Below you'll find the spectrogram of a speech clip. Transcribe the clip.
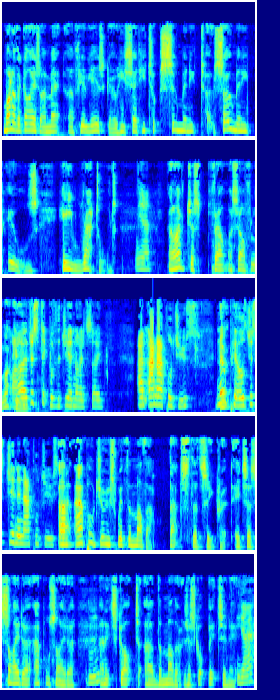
One of the guys I met a few years ago, he said he took so many, so many pills, he rattled. Yeah. And I've just felt myself lucky. Uh, just stick with the gin, I'd say. And, and apple juice. No Yeah. pills, just gin and apple juice. Um, apple juice with the mother. That's the secret. It's a cider, apple cider, and it's got uh, the mother. It's just got bits in it. Yeah.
